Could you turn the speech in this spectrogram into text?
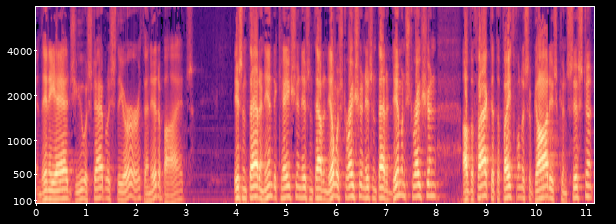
And then he adds, You establish the earth, and it abides. Isn't that an indication? Isn't that an illustration? Isn't that a demonstration of the fact that the faithfulness of God is consistent,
